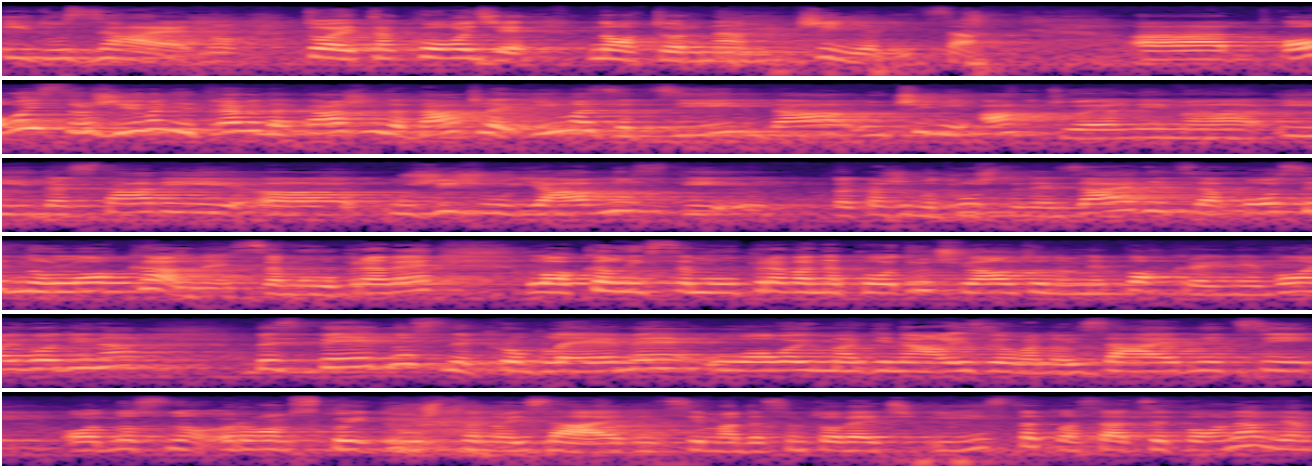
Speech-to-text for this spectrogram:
idu zajedno. To je takođe notorna činjenica. Ovo istraživanje treba da kažem da dakle ima za cilj da učini aktuelnim i da stavi u žižu javnosti, da kažemo društvene zajednice, a posebno lokalne samouprave, lokalnih samouprava na području autonomne pokrajine Vojvodina, bezbednostne probleme u ovoj marginalizovanoj zajednici, odnosno romskoj društvenoj zajednici, mada sam to već i istakla, sad se ponavljam,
